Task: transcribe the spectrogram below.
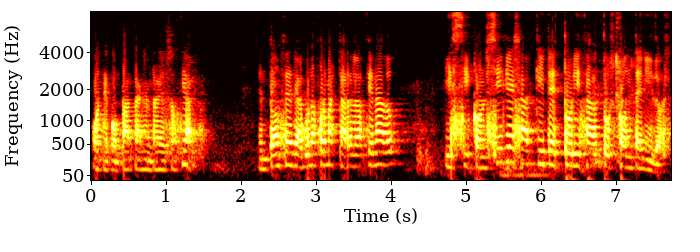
o te compartan en redes sociales. Entonces, de alguna forma está relacionado y si consigues arquitecturizar tus contenidos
